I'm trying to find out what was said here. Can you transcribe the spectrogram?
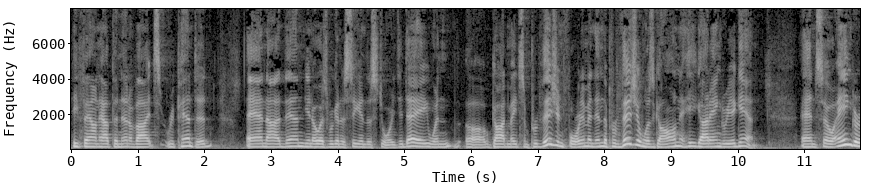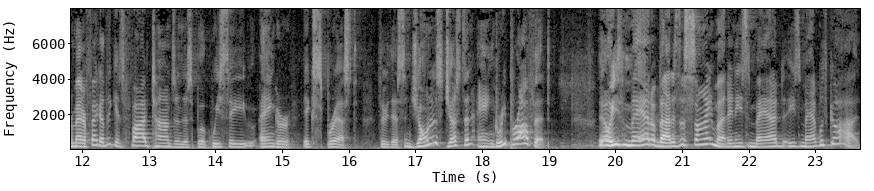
he found out the Ninevites repented. And uh, then, you know, as we're going to see in the story today, when uh, God made some provision for him, and then the provision was gone, he got angry again. And so, anger, matter of fact, I think it's five times in this book we see anger expressed through this. And Jonah's just an angry prophet. You know, he's mad about his assignment and he's mad, he's mad with God.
